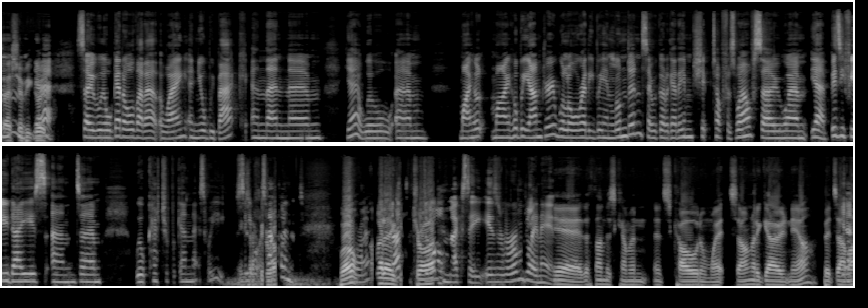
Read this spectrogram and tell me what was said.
So it should be good. Yeah. So we'll get all that out of the way, and you'll be back, and then um, yeah, we'll um, my my hubby Andrew will already be in London, so we've got to get him shipped off as well. So um, yeah, busy few days, and um, we'll catch up again next week. Exactly see what's right. happened. Well, right. I gotta That's try. Storm, Maxi is rumbling in. Yeah, the thunder's coming. It's cold and wet, so I'm gonna go now. But um, yeah.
